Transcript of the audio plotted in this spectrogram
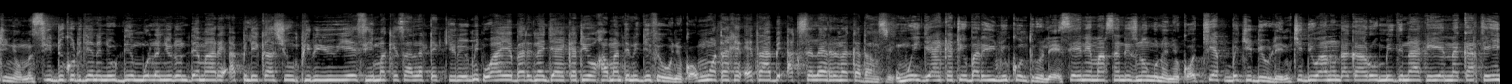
ci ñoom. Si du quotidien nañu démb la ñu doon démarrer application prix yu yees yi Macky Sall teg ci réew mi. Waaye bari na jaaykat yoo xamante ni jëfewuñu ko. Moo taxit état bi accéléré na cadence muy jaaykat yu bari yu ñu contrôlé. Seeni marchandise nangu nañu ko. Ceeb ba ci diwlin. Ci diwaanu Ndakaaru Medina ak yenn quartier yi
